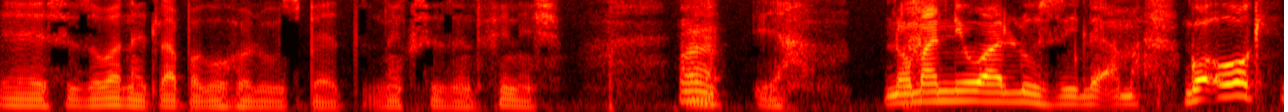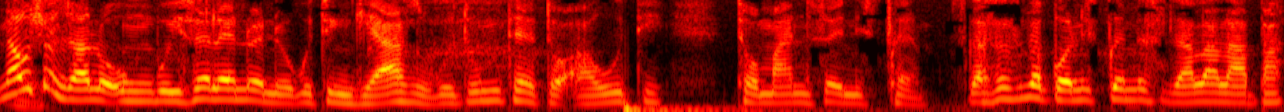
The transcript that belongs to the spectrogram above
eh sizoba neklabha ku-hollywoodspet next season finish. Ah. yeah. Noma niwaluzile ama ngo okay nawusho njalo ungibuyisela entweni yokuthi ngiyazi ukuthi umthetho awuthi thomaniseni isichema sikase sibe khona isichema esidlala lapha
